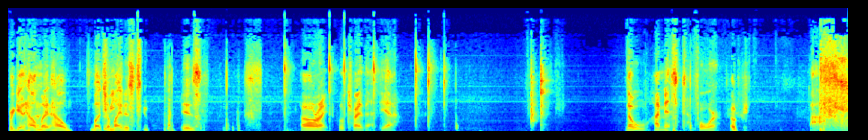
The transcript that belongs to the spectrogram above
forget how much how much Give a me- minus two is. All right, we'll try that. Yeah. No, I missed four. Okay. Ah.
